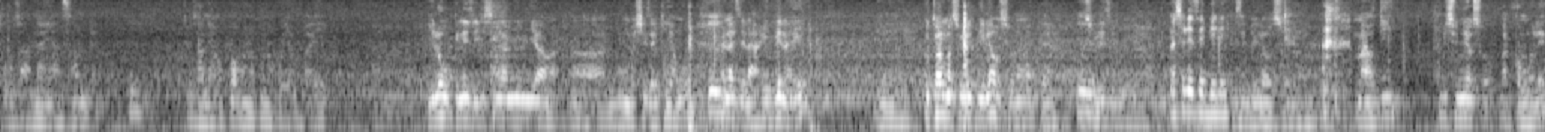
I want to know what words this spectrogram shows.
tozala na ye ensemble. Tozala na aéroport wana mpona koyamba ye eloko pene ezelisinga mingi na lubumbashi ezalaki yango mm. nazela arrivé na ye po towana masolo ebele osolana père masolo masolo eza ebele eza ebele osolana mardi biso nyonso bacongolais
